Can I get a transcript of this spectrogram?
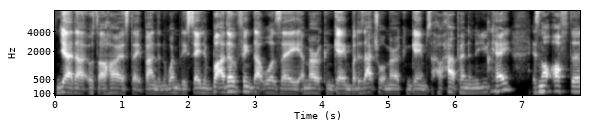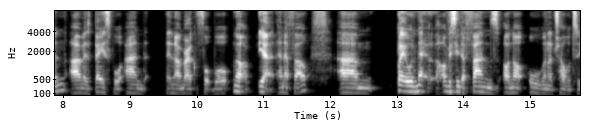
Yeah, that was the Ohio State band in the Wembley Stadium, but I don't think that was a American game. But there's actual American games happen in the UK. It's not often. Um, it's baseball and in American football. No, yeah, NFL. Um, but it will ne- obviously the fans are not all going to travel to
